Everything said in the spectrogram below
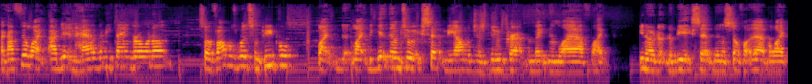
like I feel like I didn't have anything growing up. So if I was with some people, like like to get them to accept me, I would just do crap to make them laugh, like you know, to, to be accepted and stuff like that. But like,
